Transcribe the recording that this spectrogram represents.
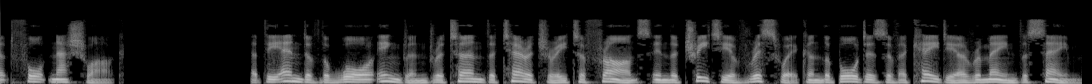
at Fort Nashwaak. At the end of the war England returned the territory to France in the Treaty of Ryswick and the borders of Acadia remained the same.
